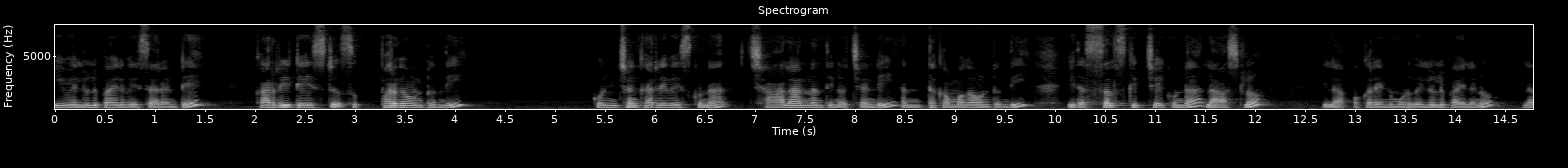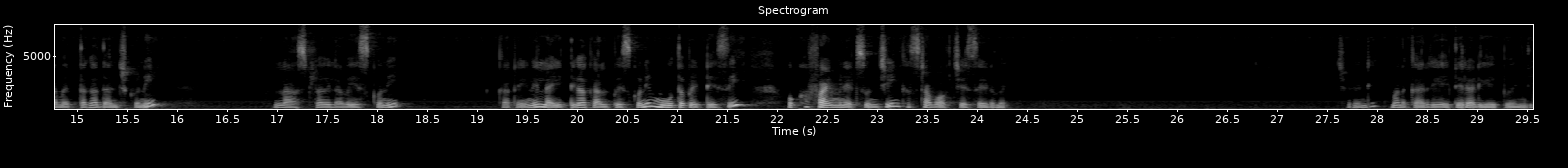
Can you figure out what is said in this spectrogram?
ఈ వెల్లుల్లిపాయలు వేశారంటే కర్రీ టేస్ట్ సూపర్గా ఉంటుంది. కొంచెం కర్రీ వేసుకున్న చాలా అన్నం తినొచ్చండి. అంత కమ్మగా ఉంటుంది. ఇది అస్సలు స్కిప్ చేయకుండా లాస్ట్లో ఇలా ఒక రెండు మూడు వెల్లుల్లిపాయలను ఇలా మెత్తగా దంచుకొని లాస్ట్లో ఇలా వేసుకొని కర్రీని లైట్గా కలిపేసుకొని మూత పెట్టేసి ఒక ఫైవ్ మినిట్స్ ఉంచి ఇంకా స్టవ్ ఆఫ్ చేసేయడమే. చూడండి మన కర్రీ అయితే రెడీ అయిపోయింది.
